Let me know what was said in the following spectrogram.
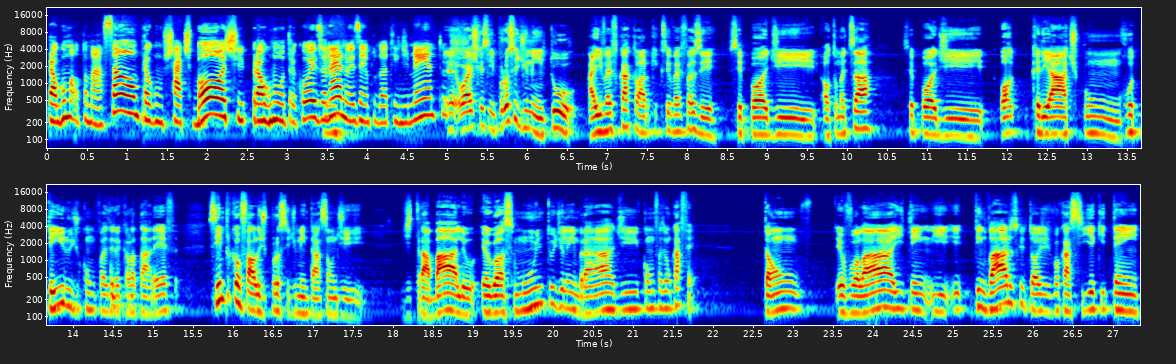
alguma automação, para algum chatbot, para alguma outra coisa, Sim. né? No exemplo do atendimento. É, Eu acho que assim, procedimentou, aí vai ficar claro o que, que você vai fazer. Você pode automatizar, você pode criar tipo um roteiro de como fazer aquela tarefa. Sempre que eu falo de procedimentação de, de trabalho, eu gosto muito de lembrar de como fazer um café. Então, eu vou lá e tem, e- e tem vários escritórios de advocacia que tem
